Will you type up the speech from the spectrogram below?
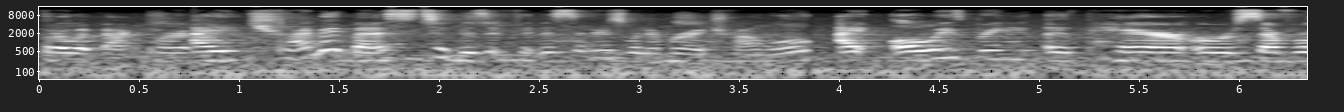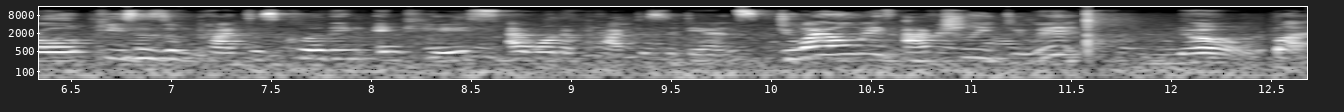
throw it back part. I try my best to visit fitness centers whenever I travel. I always bring a pair or several pieces of practice clothing in case I wanna practice a dance. Do I always actually do it? No. But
